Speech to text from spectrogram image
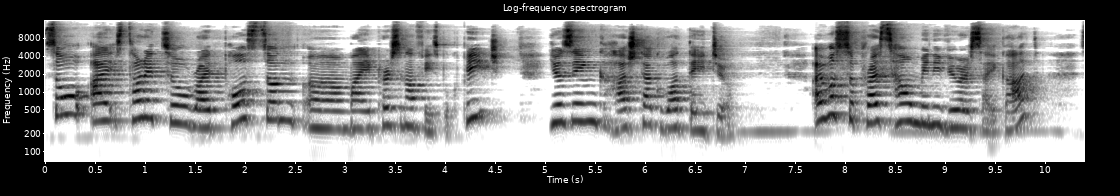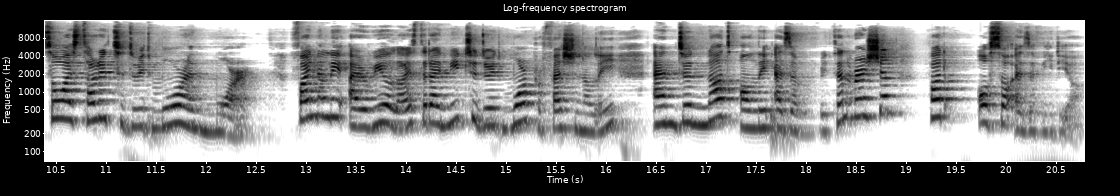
so I started to write posts on uh, my personal Facebook page using hashtag what they do. I was surprised how many viewers I got, so I started to do it more and more. Finally, I realized that I need to do it more professionally and do not only as a written version, but also as a video.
